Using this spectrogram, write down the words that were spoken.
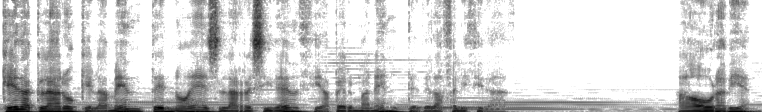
queda claro que la mente no es la residencia permanente de la felicidad. Ahora bien,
